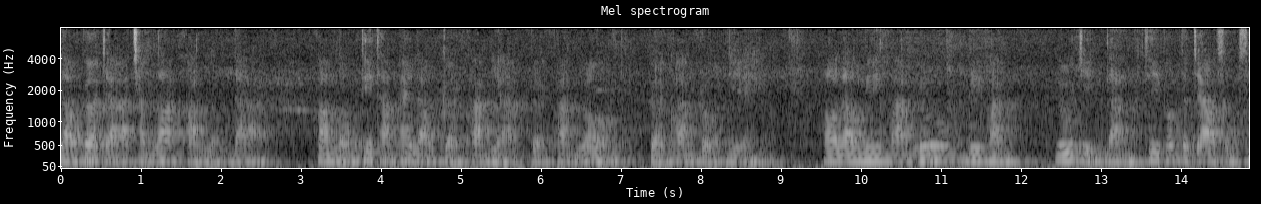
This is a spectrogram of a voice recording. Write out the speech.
เราก็จะชำระความหลงได้ ความหลงที่ทำให้เราเกิดความอยาก เกิดความโลภเกิดความโกรธนี่เอง พอเรามีความรู้มีความรู้จริงตามที่พระพุทธเจ้าทรงส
